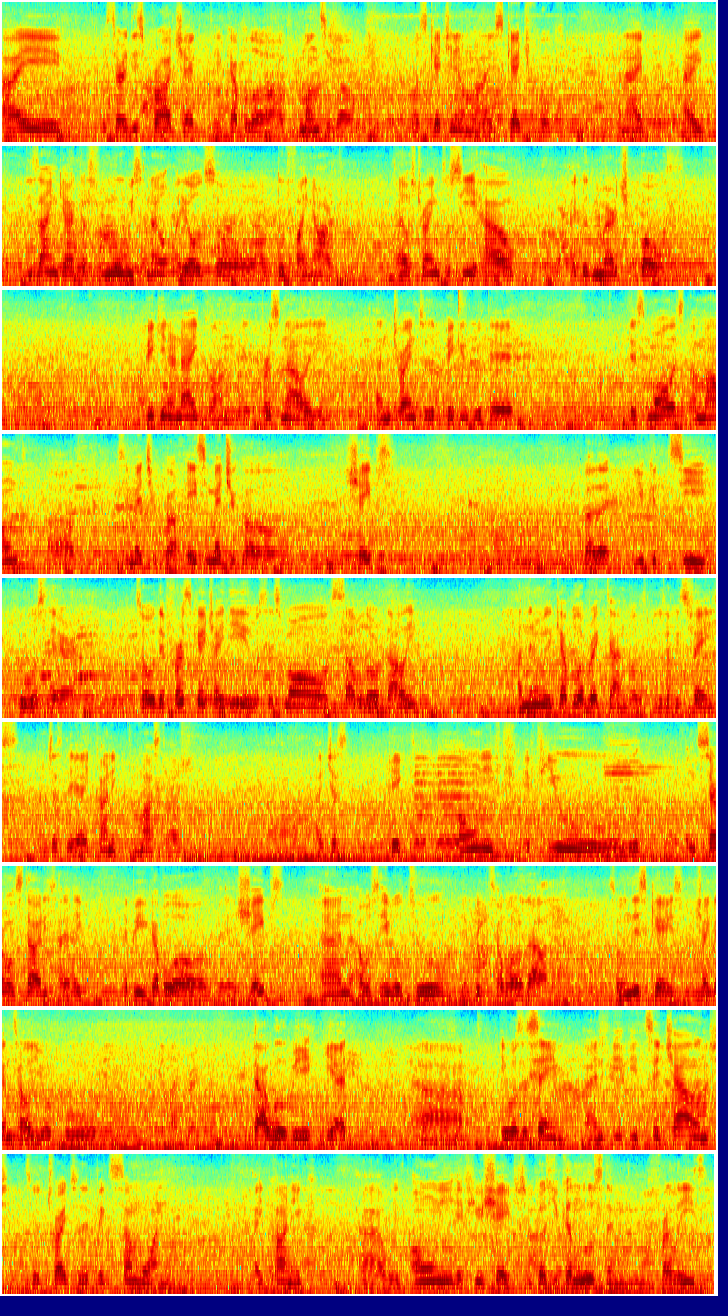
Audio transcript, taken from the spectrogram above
I started this project a couple of months ago. I was sketching on my sketchbook and I, I design characters for movies and I, I also do fine art. And I was trying to see how I could merge both. Picking an icon, a personality, and trying to depict it with the, the smallest amount of symmetrical, asymmetrical shapes, but that you could see who was there. So the first sketch I did was a small Salvador Dali, and then with a couple of rectangles because of his face and just the iconic mustache, uh, I just picked only a few, on several studies, I, I, picked a couple of uh, shapes and I was able to depict Salvador Dali. So in this case, which I can tell you who that will be yet, uh, it was the same. And it, it's a challenge to try to depict someone iconic uh, with only a few shapes because you can lose them fairly easy.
